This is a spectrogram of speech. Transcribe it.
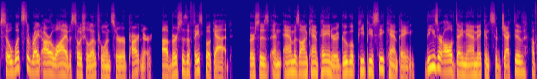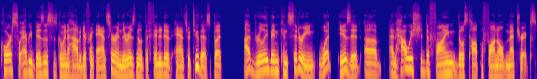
So, what's the right ROI of a social influencer or partner uh, versus a Facebook ad? Versus an Amazon campaign or a Google PPC campaign. These are all dynamic and subjective, of course, so every business is going to have a different answer, and there is no definitive answer to this. But I've really been considering what is it uh, and how we should define those top of funnel metrics.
